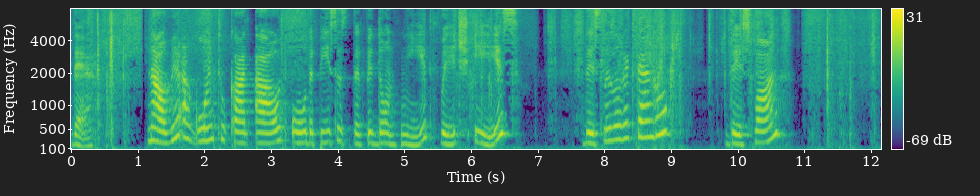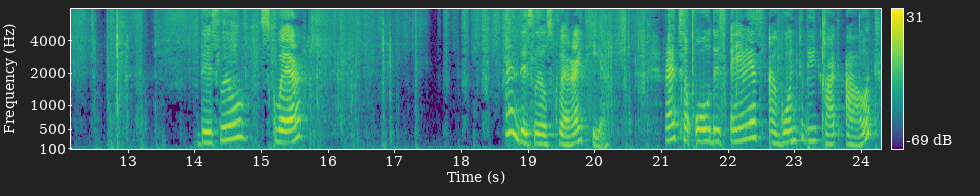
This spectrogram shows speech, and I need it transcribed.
There. Now we are going to cut out all the pieces that we don't need, which is this little rectangle, this one, this little square, and this little square right here right so all these areas are going to be cut out.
